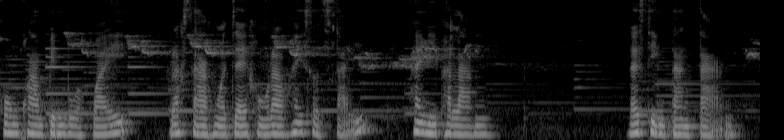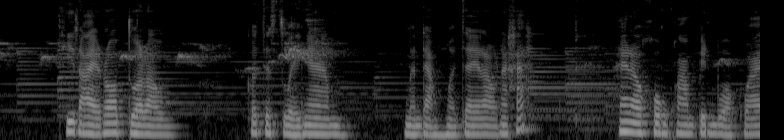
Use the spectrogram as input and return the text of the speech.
คงความเป็นบวกไว้ รักษาหัวใจของเราให้สดใส ให้มีพลัง และสิ่งต่างๆ ที่รายรอบตัวเรา ก็จะสวยงามเหมือนดั่งหัวใจเรานะคะ ให้เราคงความเป็นบวกไว้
